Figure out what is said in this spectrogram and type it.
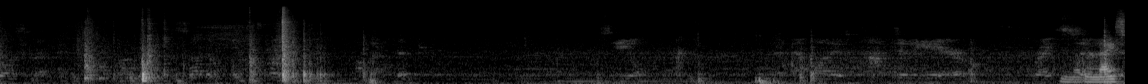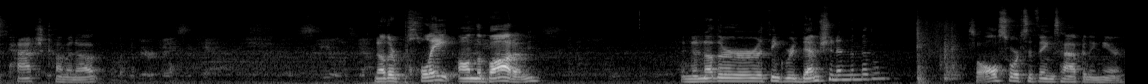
Will Smith. Slug of 822 on that pitch. Steal. And that one is popped in the air. Right Another side. Nice patch coming up. Another plate on the bottom. And another, I think, redemption in the middle. So all sorts of things happening here.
